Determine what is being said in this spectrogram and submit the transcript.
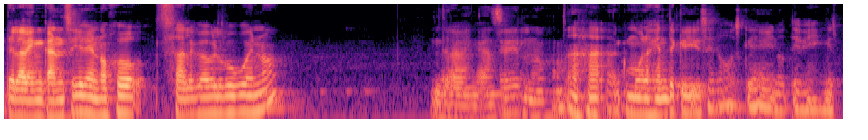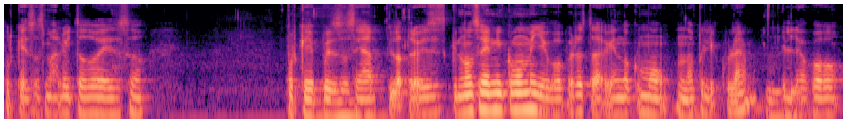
de la venganza y el enojo salga algo bueno? De la venganza y el enojo. Ajá, como la gente que dice, no, es que no te vengues porque eso es malo y todo eso. Porque, pues, o sea, la otra vez, es que no sé ni cómo me llegó, pero estaba viendo como una película y luego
